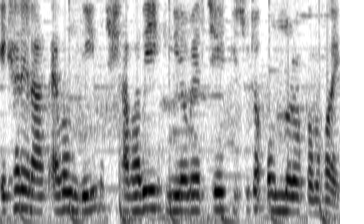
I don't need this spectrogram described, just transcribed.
এখানে রাত এবং দিন স্বাভাবিক নিয়মের চেয়ে কিছুটা অন্যরকম হয়।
